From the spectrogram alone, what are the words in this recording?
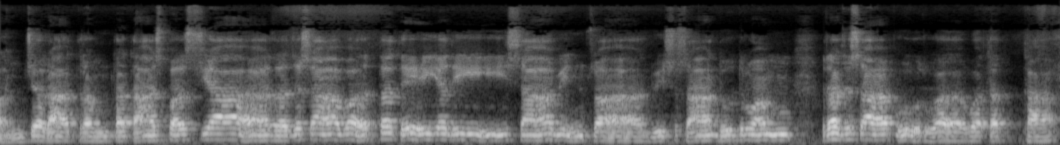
पञ्चरात्रं तथा स्पश्या रजसा वर्तते यदि सा विंशा द्विषसाधुध्रुवं रजसा पूर्ववतत्था।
